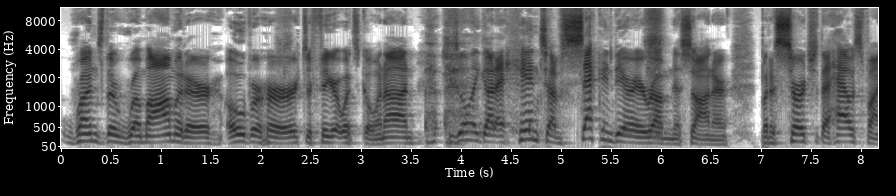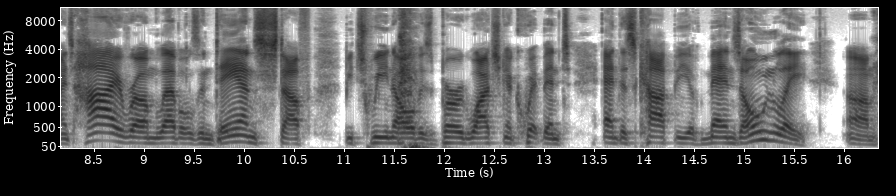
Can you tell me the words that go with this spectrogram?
runs the rumometer over her to figure out what's going on. She's only got a hint of secondary rumness on her, but a search of the house finds high rum levels in Dan's stuff between all of his bird watching equipment and this copy of Men's Only. Um,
